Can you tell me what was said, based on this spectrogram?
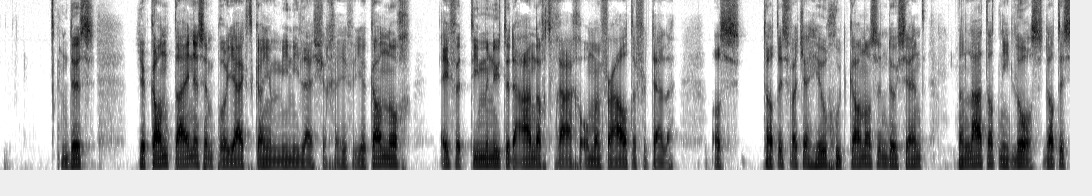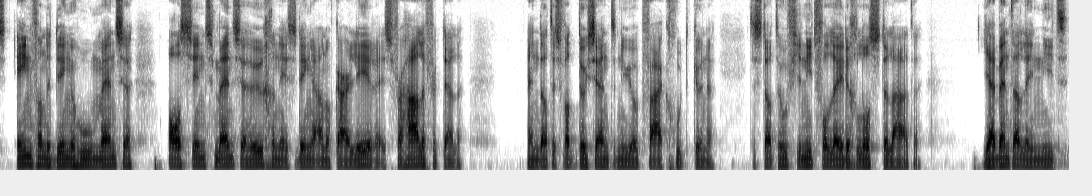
dus je kan tijdens een project kan je een mini-lesje geven. Je kan nog even 10 minuten de aandacht vragen om een verhaal te vertellen. Als dat is wat je heel goed kan als een docent, dan laat dat niet los. Dat is een van de dingen hoe mensen al sinds mensenheugenis dingen aan elkaar leren, is verhalen vertellen. En dat is wat docenten nu ook vaak goed kunnen. Dus dat hoef je niet volledig los te laten. Jij bent alleen niet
